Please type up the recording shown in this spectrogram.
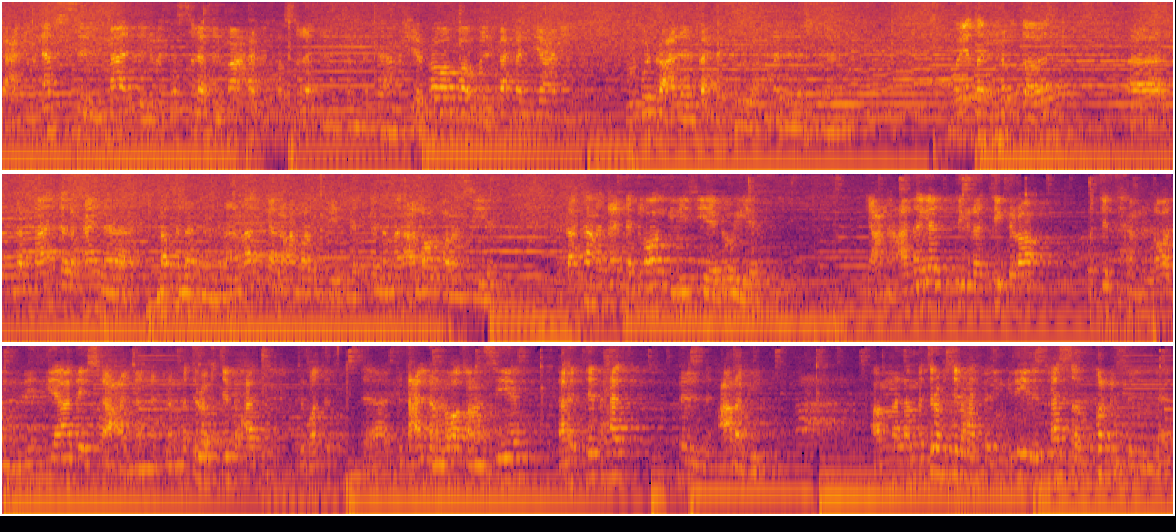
يعني ونفس المادة اللي بتحصلها في المعهد بتحصلها في الإنترنت. أهم شيء الرغبه والبحث يعني. والقدره على البحث وهذا الاشياء يعني. وأيضا النقطه آه لما أنت الحين مثلا أنا ما اتكلم عن اللغة الإنجليزية اتكلم أنا عن اللغة الفرنسيه إذا كانت عندك لغة إنجليزية قوية يعني على الأقل تقدر تقرأ وتفهم اللغة الإنجليزية هذا يساعد. لأنك لما تروح تبحث تبغى تت- تتعلم لغة فرنسية لازم تبحث بالعربي. أما لما تروح تبحث بالإنجليزي تحصل ضعف ال-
